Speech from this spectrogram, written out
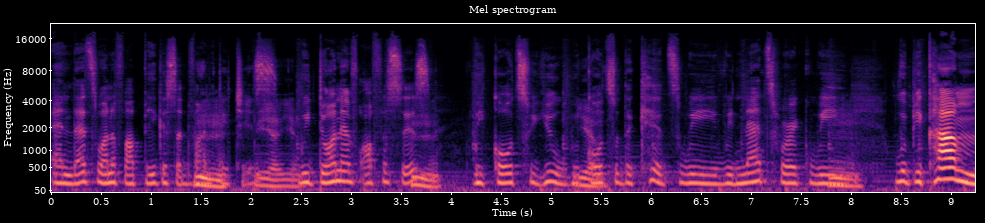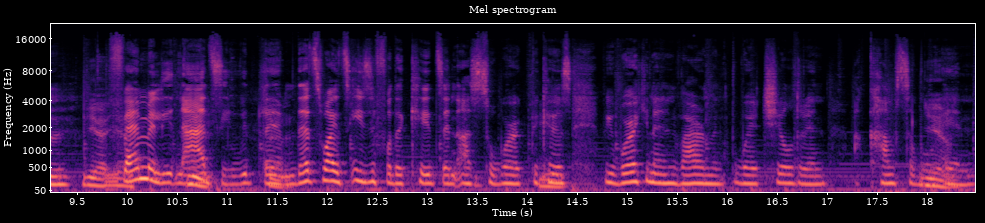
And that's one of our biggest advantages. Mm. Yeah, yeah. We don't have offices. Mm. We go to you. We Yeah. go to the kids. We we network. We Mm. we become family Nazi with Sure. them. That's why it's easy for the kids and us to work because we work in an environment where children are comfortable Yeah. in.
